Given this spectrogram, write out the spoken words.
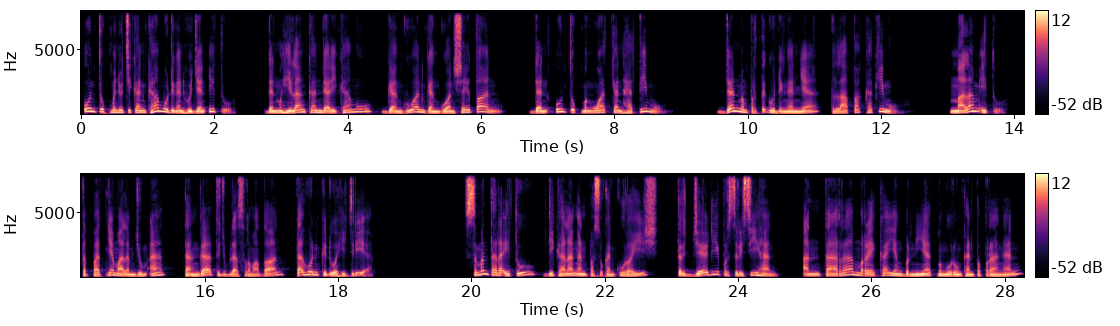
untuk menyucikan kamu dengan hujan itu dan menghilangkan dari kamu gangguan-gangguan syaitan dan untuk menguatkan hatimu dan memperteguh dengannya telapak kakimu. Malam itu, tepatnya malam Jumat, tanggal 17 Ramadan tahun kedua Hijriah, Sementara itu, di kalangan pasukan Quraisy terjadi perselisihan antara mereka yang berniat mengurungkan peperangan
